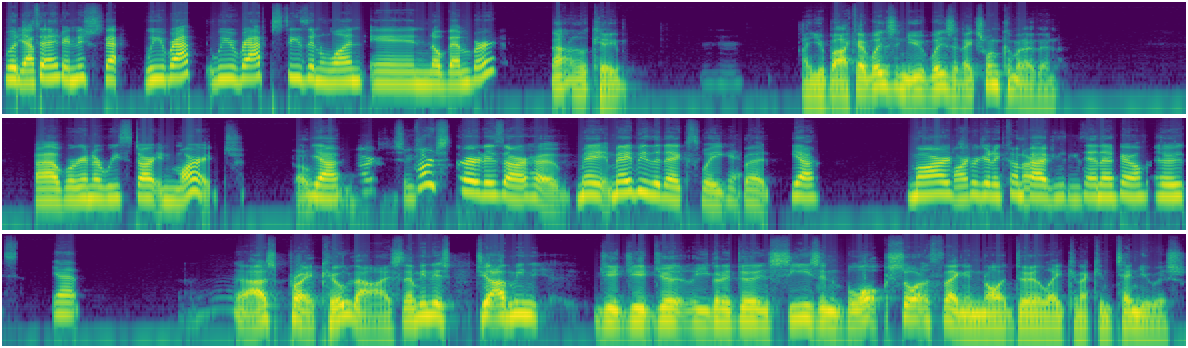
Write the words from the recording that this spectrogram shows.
What'd Yeah, we finished that. We wrapped we wrapped season one in November. Ah, okay. And you're back. And when's the new, when's the next one coming out then? Uh, we're gonna restart in March. Oh, Yeah, March, March 3rd is our hope. May, maybe the next week, Yeah. but yeah. March, March we're going to come March back with 10 episodes. Yep. Yeah, that's pretty cool. That is. I mean, it's. Do you, I mean, do do do are you going to do it in season blocks sort of thing and not do it like kind of continuous?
